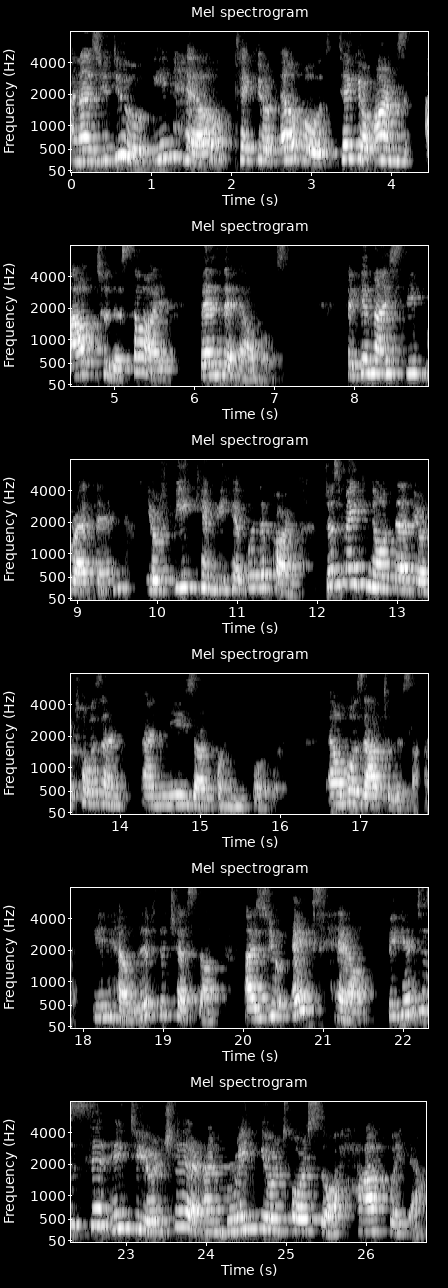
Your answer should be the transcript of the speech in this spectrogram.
And as you do, inhale, take your elbows, take your arms out to the side, bend the elbows. Take a nice deep breath in. Your feet can be hip width apart. Just make note that your toes and, and knees are pointing forward. Elbows out to the side. Inhale, lift the chest up. As you exhale, begin to sit into your chair and bring your torso halfway down.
